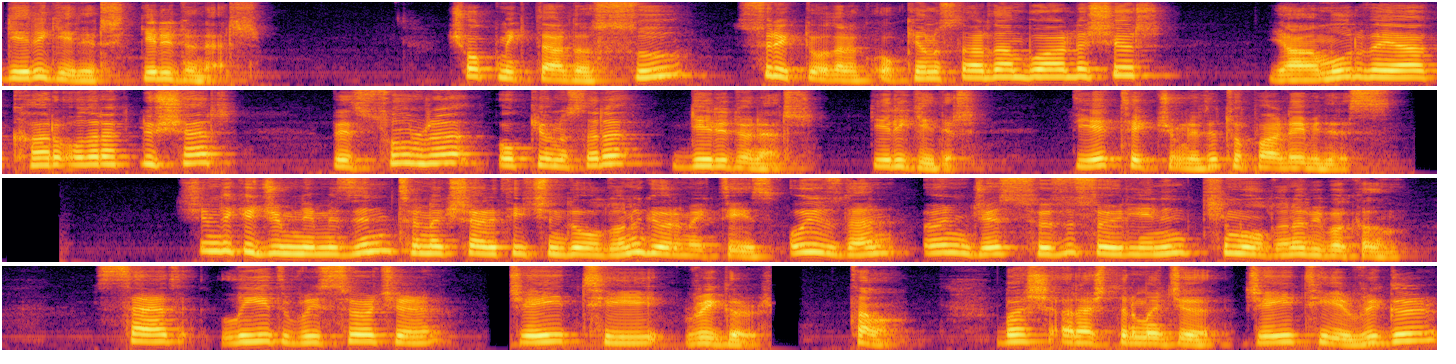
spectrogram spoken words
geri gelir, geri döner. Çok miktarda su sürekli olarak okyanuslardan buharlaşır, yağmur veya kar olarak düşer ve sonra okyanuslara geri döner, geri gelir diye tek cümlede toparlayabiliriz. Şimdiki cümlemizin tırnak işareti içinde olduğunu görmekteyiz. O yüzden önce sözü söyleyenin kim olduğuna bir bakalım. Said lead researcher J.T. Rigger. Tamam. Baş araştırmacı J.T. Rigger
